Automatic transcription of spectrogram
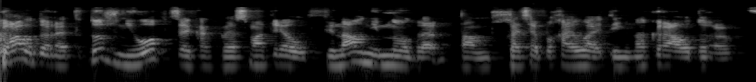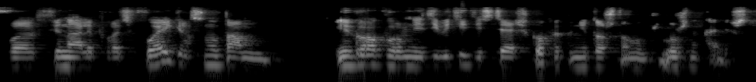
Краудер это тоже не опция, как бы я смотрел финал немного, там хотя бы хайлайт именно Краудера в финале против Лейкерс, ну там игрок уровня 9-10 очков, это не то, что нужно, конечно.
